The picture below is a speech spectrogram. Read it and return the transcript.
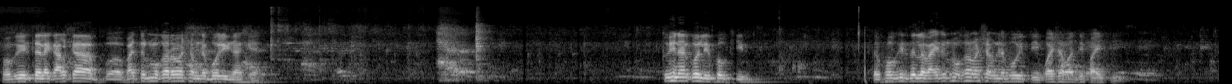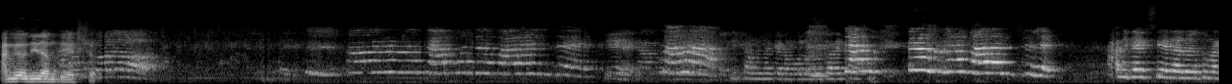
ফকির তাহলে কালকা বাইতুল মুকাররমের সামনে বলি না কে? তুই না কলি ফকির। তো ফকির তাহলে বাইতুল মুকাররমের সামনে বইতি পয়সা পাতি পাইতি। আমিও দিতাম তুই একশো? আমি দেখছি তোমরা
